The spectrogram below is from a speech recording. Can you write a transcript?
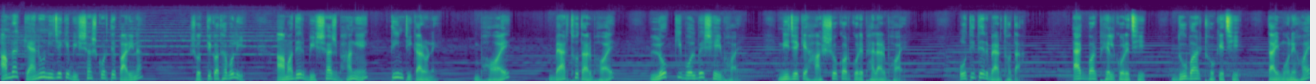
আমরা কেন নিজেকে বিশ্বাস করতে পারি না? সত্যি কথা বলি? আমাদের বিশ্বাস ভাঙে তিনটি কারণে। ভয়, ব্যর্থতার ভয়, লোক কি বলবে সেই ভয়, নিজেকে হাস্যকর করে ফেলার ভয়। অতীতের ব্যর্থতা, একবার ফেল করেছি, দুবার ঠকেছি, তাই মনে হয়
